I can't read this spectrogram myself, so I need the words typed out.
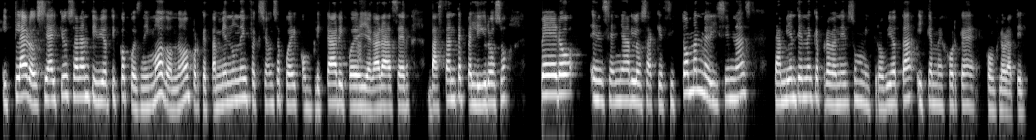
y claro, si hay que usar antibiótico, pues ni modo, ¿no? Porque también una infección se puede complicar y puede llegar a ser bastante peligroso, pero enseñarlos a que si toman medicinas, también tienen que prevenir su microbiota y qué mejor que con floratil.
